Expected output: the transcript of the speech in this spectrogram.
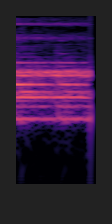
Música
